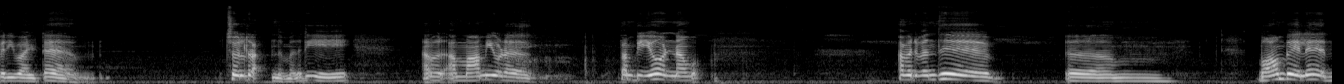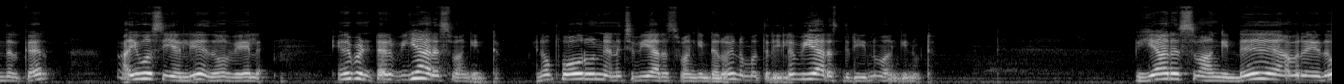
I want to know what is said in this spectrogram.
பெரியவாள்கிட்ட சொல்கிறா இந்த மாதிரி அவர் மாமியோட தம்பியோ அண்ணாவோ அவர் வந்து பாம்பேயில் இருந்திருக்கார். ஐஓசிஎல்லையே ஏதோ வேலை. என்ன பண்ணிட்டார்? விஆர்எஸ் வாங்கிட்டார் ஏன்னோ போரும்னு நினச்சி விஆர்எஸ் வாங்கிட்டாரோ என்னமோ தெரியல. விஆர்எஸ் திடீர்னு வாங்கின்னு விட்டார். விஆர்எஸ் வாங்கிட்டு அவர் ஏதோ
